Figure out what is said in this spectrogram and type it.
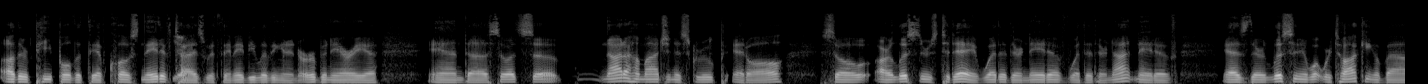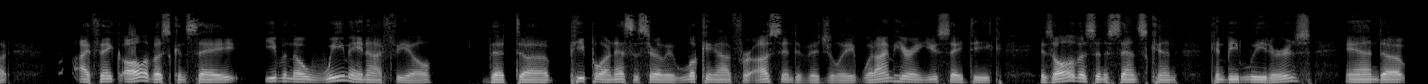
other people that they have close native yep. ties with. They may be living in an urban area, and uh, so it's uh, not a homogenous group at all. So our listeners today, whether they're native, whether they're not native, as they're listening to what we're talking about, I think all of us can say, even though we may not feel that uh, people are necessarily looking out for us individually, what I'm hearing you say, Deke, is all of us, in a sense, can can be leaders, and uh,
